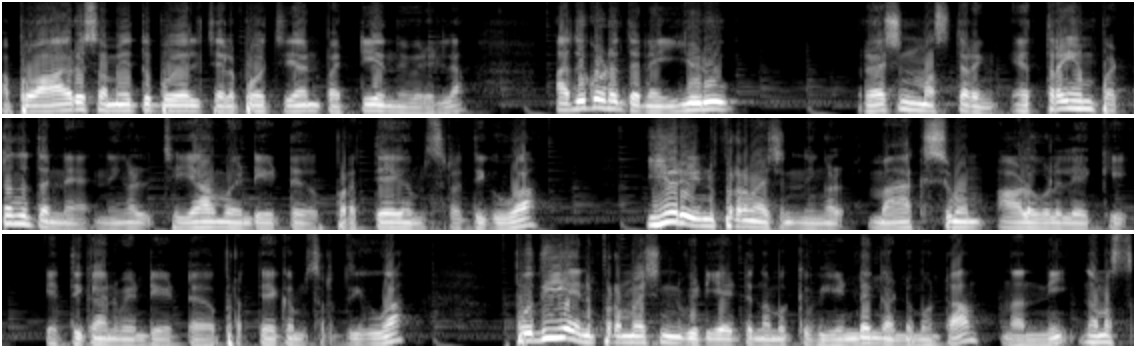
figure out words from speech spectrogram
അപ്പോൾ ആ ഒരു സമയത്ത് പോയാൽ ചിലപ്പോൾ ചെയ്യാൻ പറ്റിയെന്ന് വരില്ല. അതുകൊണ്ട് തന്നെ ഈ ഒരു റേഷൻ മസ്റ്ററിംഗ് എത്രയും പെട്ടെന്ന് തന്നെ നിങ്ങൾ ചെയ്യാൻ വേണ്ടിയിട്ട് പ്രത്യേകം ശ്രദ്ധിക്കുക. ഈ ഒരു ഇൻഫർമേഷൻ നിങ്ങൾ മാക്സിമം ആളുകളിലേക്ക് എത്തിക്കാൻ വേണ്ടിയിട്ട് പ്രത്യേകം ശ്രദ്ധിക്കുക. പുതിയ ഇൻഫർമേഷൻ വീഡിയോ ആയിട്ട് നമുക്ക് വീണ്ടും കണ്ടുമുട്ടാം. നന്ദി നമസ്കാരം.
